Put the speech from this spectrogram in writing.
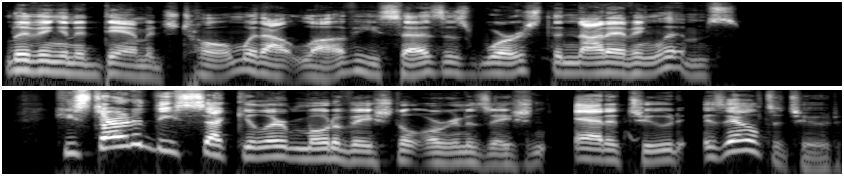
Living in a damaged home without love, he says, is worse than not having limbs. He started the secular motivational organization Attitude is Altitude.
